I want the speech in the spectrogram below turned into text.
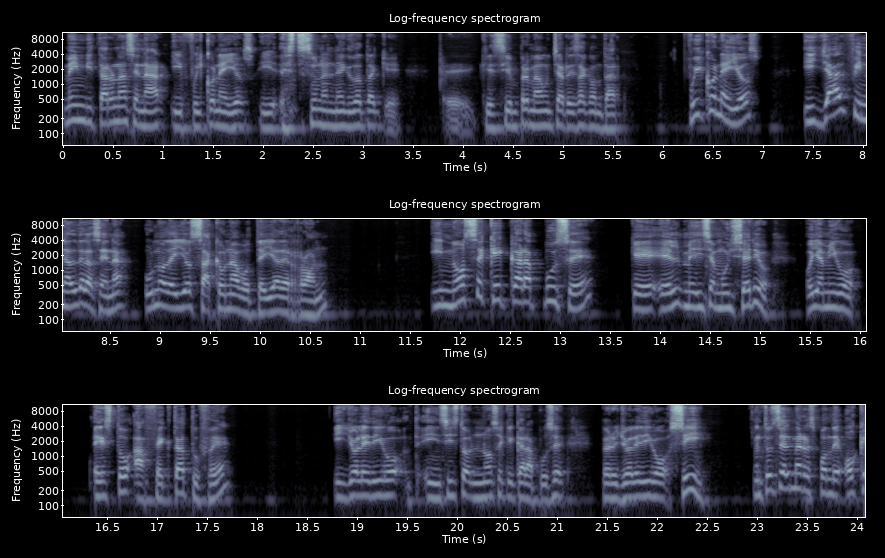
me invitaron a cenar y fui con ellos, y esta es una anécdota que, eh, que siempre me da mucha risa contar. Fui con ellos Y ya al final de la cena, uno de ellos saca una botella de ron y no sé qué cara puse que él me dice muy serio, oye amigo, ¿esto afecta a tu fe? Y yo le digo, insisto, no sé qué cara puse, pero yo le digo, sí. Entonces él me responde, ok,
